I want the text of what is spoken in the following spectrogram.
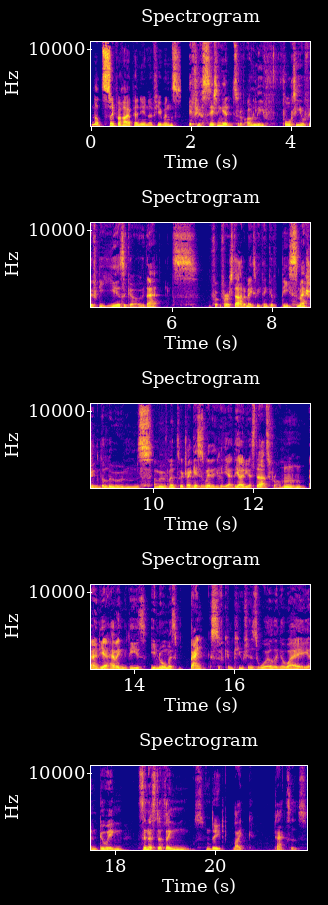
not super high opinion of humans. If you're setting it sort of only 40 or 50 years ago, that's. For, for a start, it makes me think of the smashing the looms movement, which I guess is where the, yeah, the idea starts from. Mm-hmm. And yeah, having these enormous banks of computers whirling away and doing sinister things Indeed. like taxes.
